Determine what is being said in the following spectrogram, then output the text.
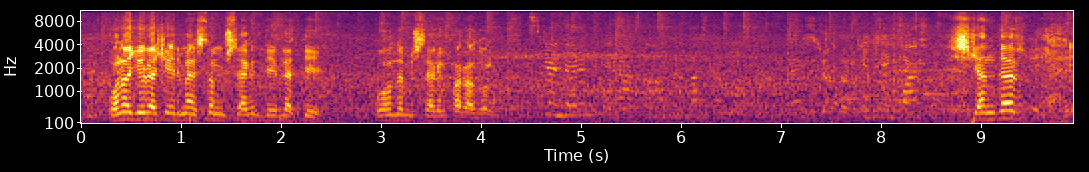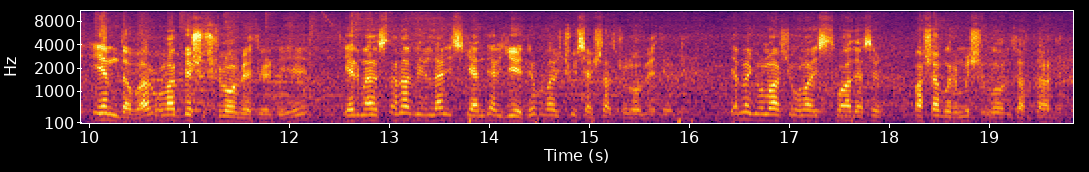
Ona görə ki, Ermənistan müstəqil dövlət deyil. Bu onda müstəqil parad olur. İskəndər M də var. Onlar 500 kilometrdir. Ermənistana verilən İskəndər Y-dir. Bunlar 280 kilometrdir. Demək olar ki, onlar istifadəsi başa vurmuş o zatlardır.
